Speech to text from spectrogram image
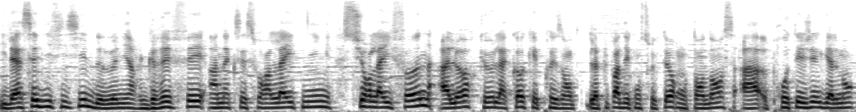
il est assez difficile de venir greffer un accessoire Lightning sur l'iPhone alors que la coque est présente. La plupart des constructeurs ont tendance à protéger également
